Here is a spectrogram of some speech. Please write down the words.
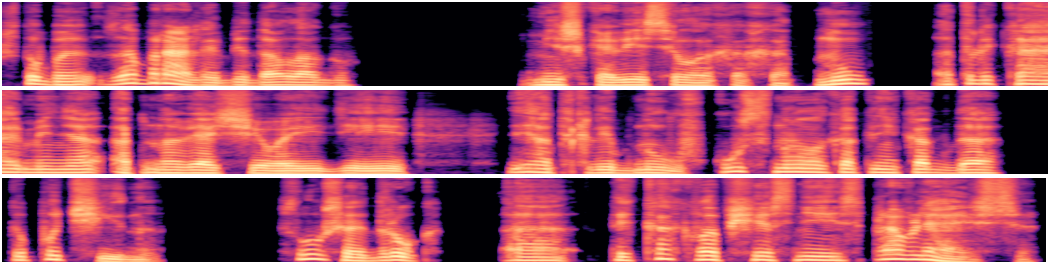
чтобы забрали бедолагу. Мишка весело хохотнул, отвлекая меня от навязчивой идеи, и отхлебнул вкусного, как никогда, капучино. — Слушай, друг, а ты как вообще с ней справляешься?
